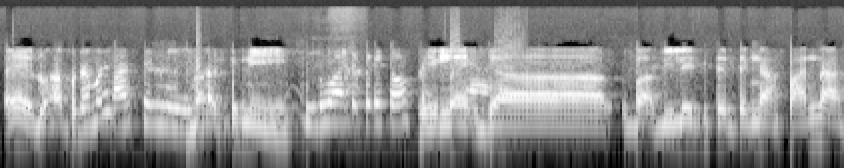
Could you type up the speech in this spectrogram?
Eh, apa nama? Balcony. Balcony. Luar daripada kawasan. Relax je. Sebab bila kita tengah panas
